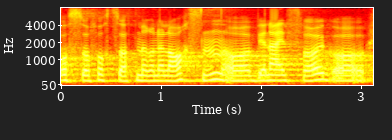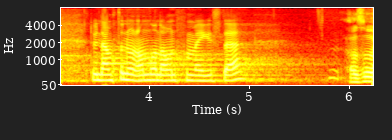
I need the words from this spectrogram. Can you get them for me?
også fortsatt med Rune Larsen og Bjørn Eidsvåg. Og du nevnte noen andre navn for meg i sted. Altså,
